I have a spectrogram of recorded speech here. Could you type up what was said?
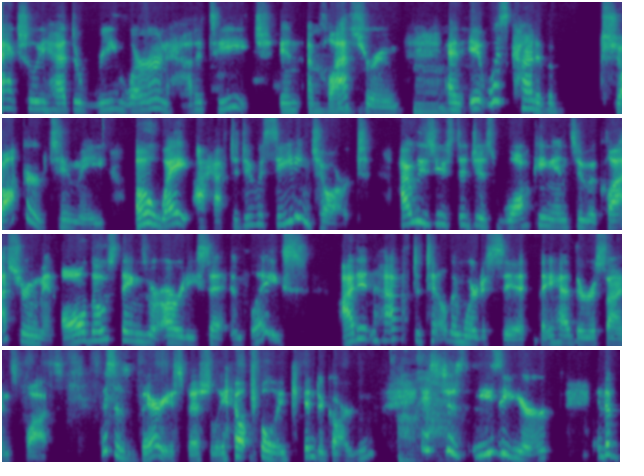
actually had to relearn how to teach in a mm-hmm. classroom, mm-hmm. and it was kind of a shocker to me. Oh wait, I have to do a seating chart. I was used to just walking into a classroom, and all those things were already set in place I didn't have to tell them where to sit. They had their assigned spots. This is very especially helpful in kindergarten. It's just easier. The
